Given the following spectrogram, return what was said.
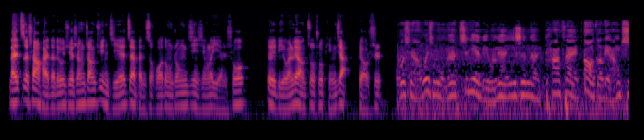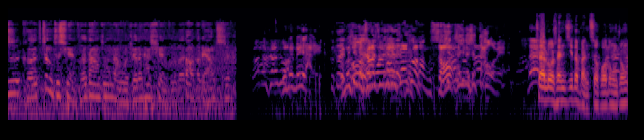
来自上海的留学生张俊杰在本次活动中进行了演说，对李文亮作出评价，表示：“我想，为什么我们要纪念李文亮医生呢？他在道德良知和政治选择当中呢，我觉得他选择了道德良知。”我们没打人，我们现在杀住，杀住，放手！是打我们。在洛杉矶的本次活动中，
